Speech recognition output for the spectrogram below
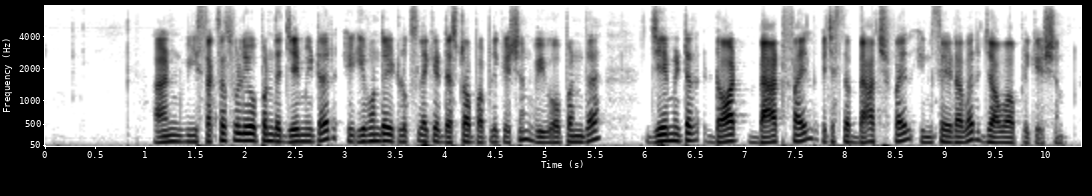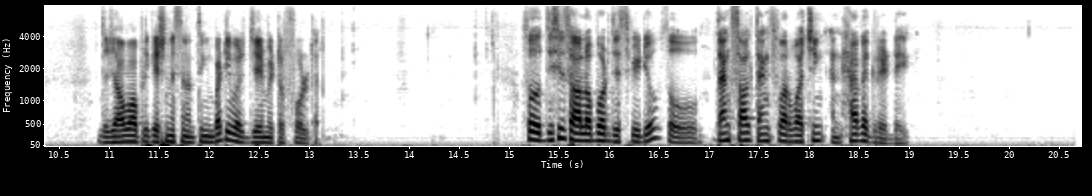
and we successfully open the JMeter even though it looks like a desktop application we open the jmeter.bat file which is the batch file inside our Java application. The Java application is nothing but your jmeter folder. So this is all about this video. So thanks all, thanks for watching and have a great day.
